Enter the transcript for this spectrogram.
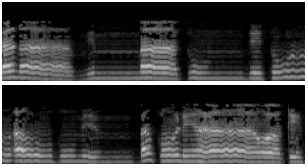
لَنَا مِمَّا تُنبِتُ الْأَرْضُ مِنْ بَقْلِهَا وَقِثَّائِهَا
